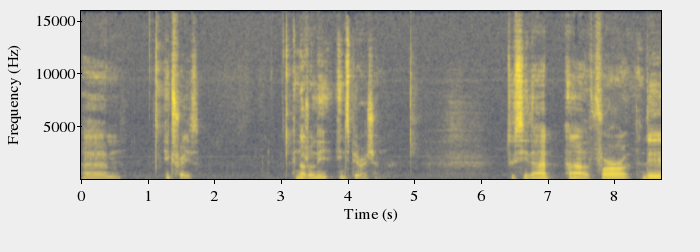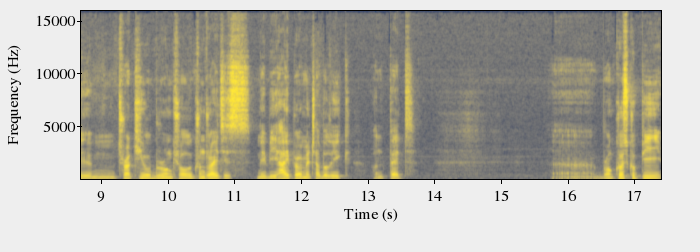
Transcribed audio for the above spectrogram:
um, X-rays, and not only inspiration. To see that, uh, for the um, tracheobronchial chondritis, maybe hypermetabolic on PET. Uh, bronchoscopy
